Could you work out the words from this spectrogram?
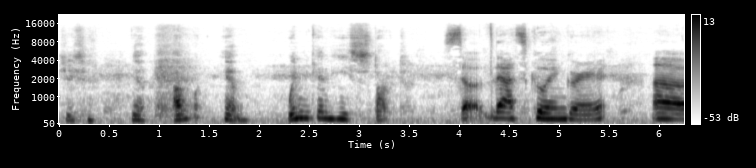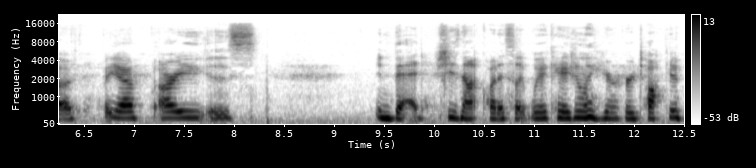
She's. Yeah, I want him. When can he start? so that's going great. Uh, but yeah, Ari is in bed. She's not quite asleep. We occasionally hear her talking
